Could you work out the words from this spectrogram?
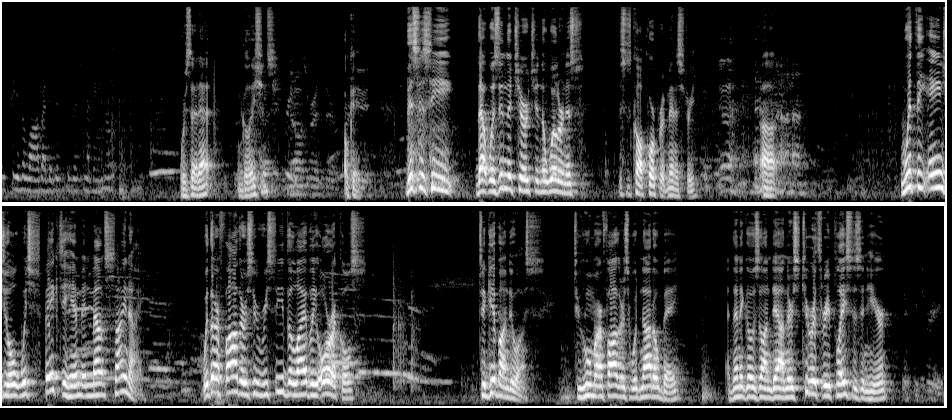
Receive the law by the disposition of angels. Where's that at? In Galatians? No, it's right there. Okay. This is he that was in the church in the wilderness. This is called corporate ministry. Uh, with the angel which spake to him in Mount Sinai, with our fathers who received the lively oracles to give unto us to whom our fathers would not obey. And then it goes on down. There's two or three places in here. 53.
